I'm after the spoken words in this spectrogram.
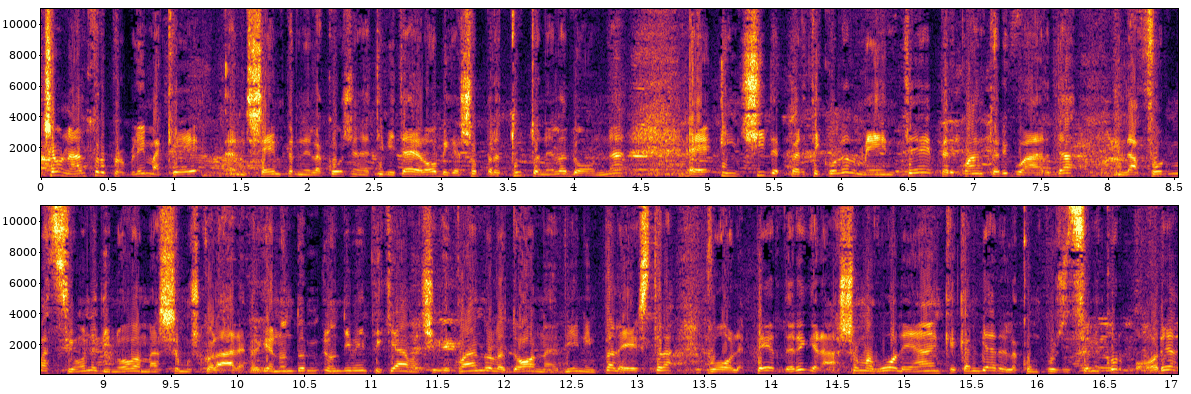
C'è un altro problema che eh, sempre nella corsa in attività aerobica, soprattutto nella donna, eh, incide particolarmente per quanto riguarda la formazione di nuova massa muscolare, perché non, non dimentichiamoci che quando la donna viene in palestra vuole perdere grasso ma vuole anche cambiare la composizione corporea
